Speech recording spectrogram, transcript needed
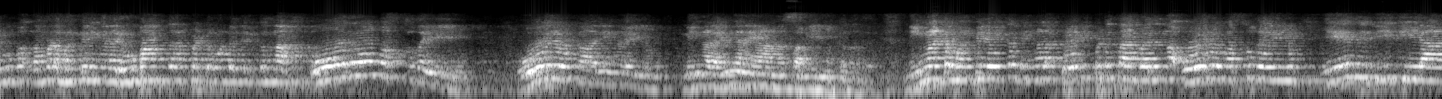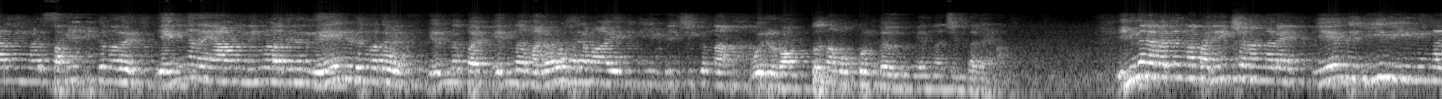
രൂപ നമ്മുടെ മുൻപിൽ ഇങ്ങനെ രൂപാന്തരപ്പെട്ടുകൊണ്ട് നിൽക്കുന്ന ഓരോ വസ്തുതയെയും ഓരോ കാര്യങ്ങളെയും നിങ്ങൾ എങ്ങനെയാണ് സമീപിക്കുന്നത്? നിങ്ങളുടെ മുൻപിലേക്ക് നിങ്ങളെ പേടിപ്പെടുത്താൻ വരുന്ന ഓരോ വസ്തുതയെയും ഏത് രീതിയിലാണ് നിങ്ങൾ സമീപിക്കുന്നത്? എങ്ങനെയാണ് നിങ്ങൾ അതിനെ നേരിടുന്നത് എന്ന് എന്ന് മനോഹരമായ രീതിയിൽ വീക്ഷിക്കുന്ന ഒരു റബ്ബ് നമുക്കുണ്ട് എന്ന ചിന്ത വേണം. ഇങ്ങനെ വരുന്ന പരീക്ഷണങ്ങളെ ഏത് രീതിയിൽ നിങ്ങൾ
